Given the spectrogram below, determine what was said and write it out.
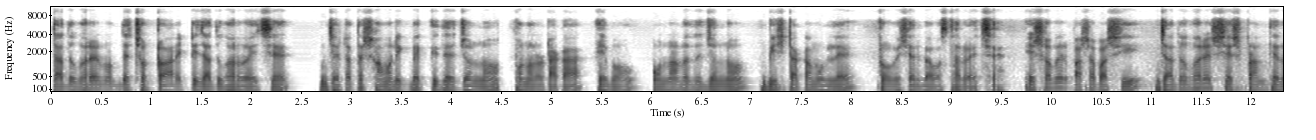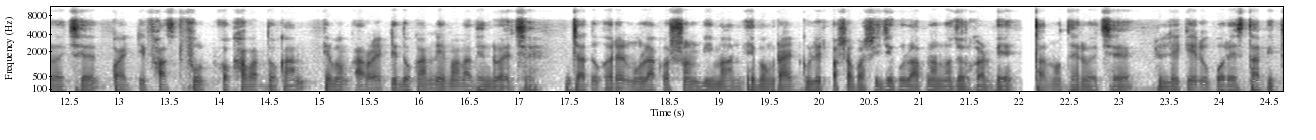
জাদুঘরের মধ্যে ছোট্ট আরেকটি জাদুঘর রয়েছে যেটাতে সামরিক ব্যক্তিদের জন্য পনেরো টাকা এবং অন্যান্যদের জন্য বিশ টাকা মূল্যে প্রবেশের ব্যবস্থা রয়েছে। এসবের পাশাপাশি জাদুঘরের শেষ প্রান্তে রয়েছে কয়েকটি ফাস্ট ফুড ও খাবার দোকান এবং আরও একটি দোকান নির্মাণাধীন রয়েছে। জাদুঘরের মূল আকর্ষণ বিমান এবং রাইডগুলির পাশাপাশি যেগুলো আপনার নজর কাড়বে, তার মধ্যে রয়েছে লেকের উপরে স্থাপিত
